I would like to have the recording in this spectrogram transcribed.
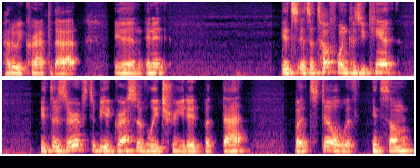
how do we crack that? And and it it's it's a tough one because you can't it deserves to be aggressively treated but that but still with in some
